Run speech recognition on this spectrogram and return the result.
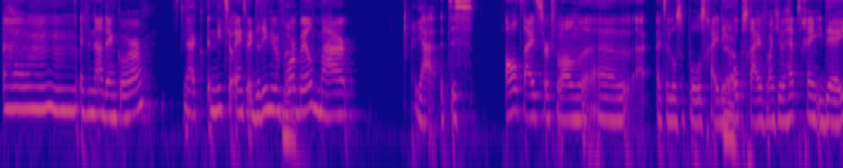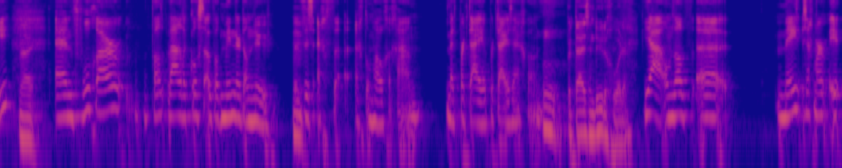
Ehm, even nadenken hoor. Ja, ik, niet zo 1, 2, 3 nu een Nee. voorbeeld. Maar ja, het is altijd een soort van... eh, uit de losse pols ga je dingen Ja. opschrijven. Want je hebt geen idee. Nee. En vroeger wa- waren de kosten ook wat minder dan nu. Hm. Het is echt, echt omhoog gegaan. Met partijen. Partijen zijn gewoon... Hm. Partijen zijn duurder geworden. Ja, omdat eh, me, zeg maar eh,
